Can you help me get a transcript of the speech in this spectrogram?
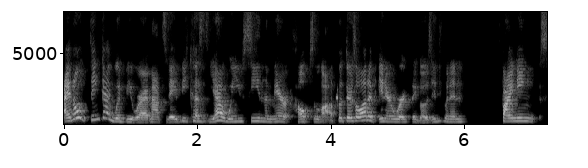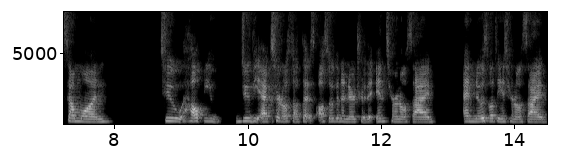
i don't think i would be where i'm at today because yeah what you see in the mirror helps a lot. But there's a lot of inner work that goes into it and finding someone to help you do the external stuff that's also going to nurture the internal side and knows about the internal side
